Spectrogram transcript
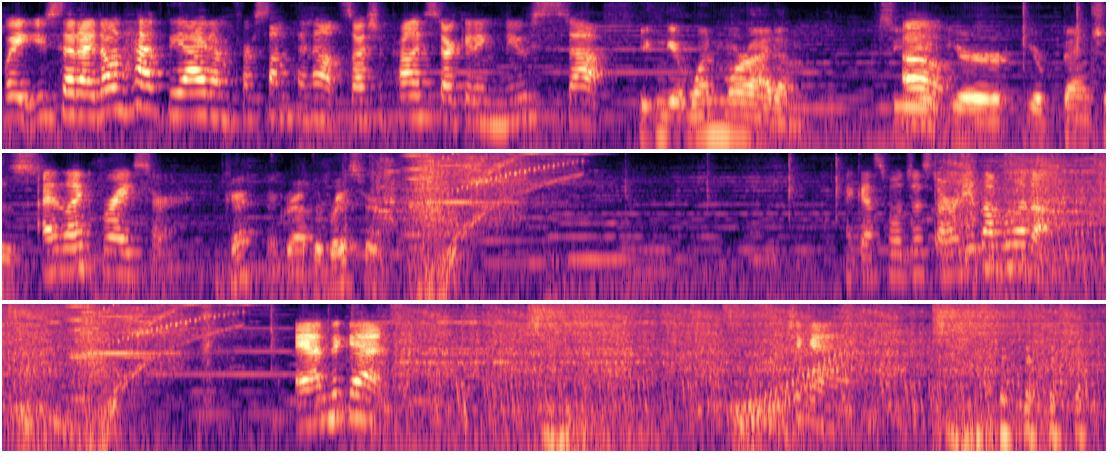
Wait, you said I don't have the item for something else, so I should probably start getting new stuff. You can get one more item. So your Oh. your, your bench is I like Bracer. okay. Then grab the bracer. I guess we'll just already level it up. And again. Chicken.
